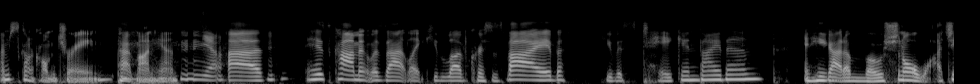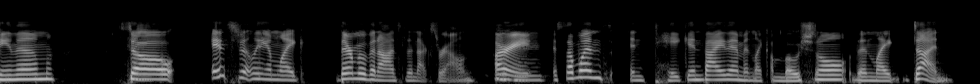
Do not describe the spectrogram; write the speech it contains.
i'm just gonna call him train pat monahan yeah. uh, Mhm. his comment was that like he loved Chris's vibe. He was taken by them, and he got emotional watching them. So instantly, I'm like, they're moving on to the next round. All right, Mhm. if someone's in, taken by them and like emotional, then like done.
